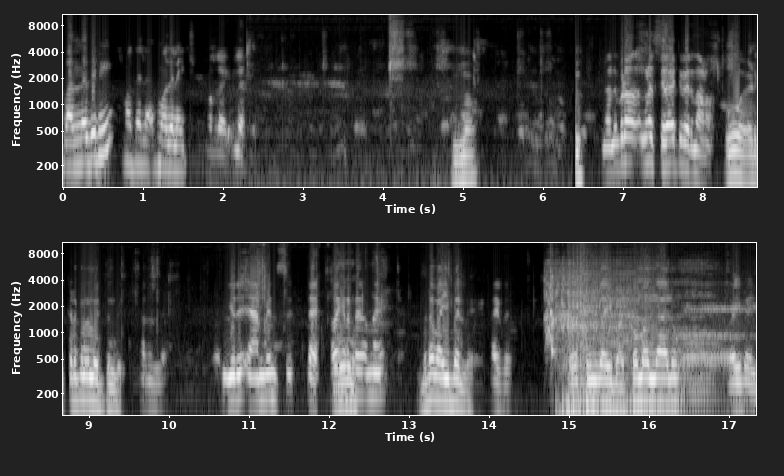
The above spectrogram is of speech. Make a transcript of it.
വന്നതിന് മുതലായിട്ട്. നിങ്ങൾ സ്ഥിരമായിട്ട് വരുന്നതാണോ? ഓ. ഈ ഒരു ആംബിയൻസ് ഇവിടെ വൈബല്ലേ വൈബ് ഫുൾ വൈബ് വന്നാലും വൈബായി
